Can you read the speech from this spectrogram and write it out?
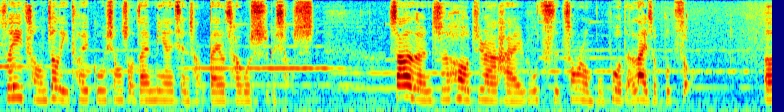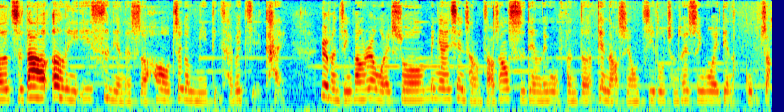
所以从这里推估，凶手在命案现场待了超过十个小时。杀了人之后，居然还如此从容不迫地赖着不走，而直到二零一四年的时候，这个谜底才被解开。日本警方认为说，命案现场早上十点零五分的电脑使用记录纯粹是因为电脑故障，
